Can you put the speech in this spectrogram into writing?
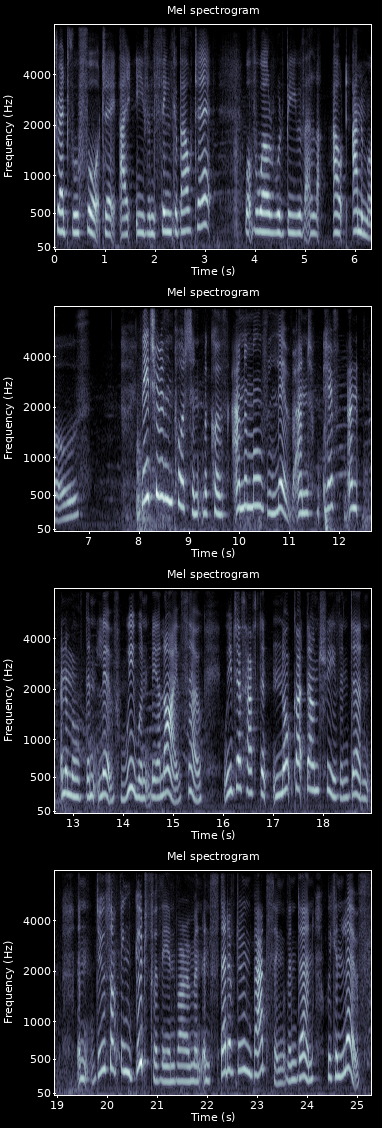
dreadful thought to I even think about it. What the world would be without animals. Nature is important because animals live, and if an animals didn't live, we wouldn't be alive. So we just have to not cut down trees and then and do something good for the environment instead of doing bad things, and then we can live.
